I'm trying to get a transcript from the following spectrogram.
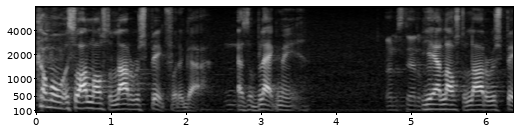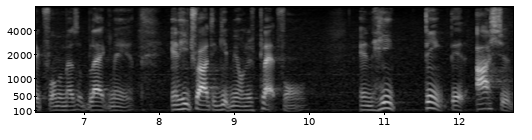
Come on. So I lost a lot of respect for the guy as a black man. Understandable. Yeah, I lost a lot of respect for him as a black man. And he tried to get me on his platform. And he think that I should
